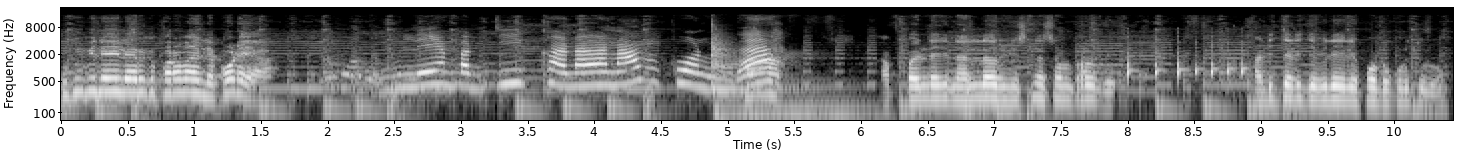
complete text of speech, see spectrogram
புது விலையில இருக்கு பரவாயில்ல போடையா? அப்போ இன்றைக்கு நல்ல ஒரு பிஸ்னஸ் ஒன்று இருக்கு. அடிச்சடிச்ச விலையில போட்டு கொடுத்துடுவோம்.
